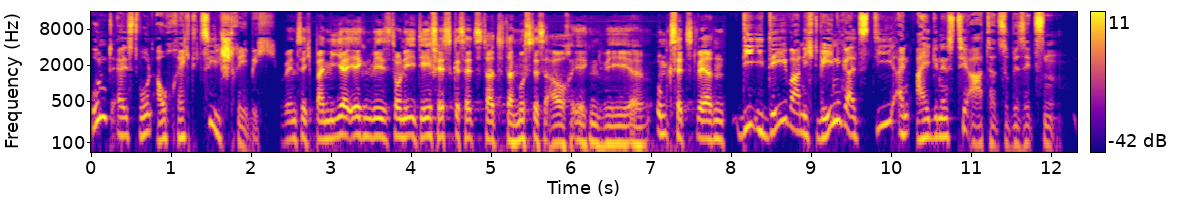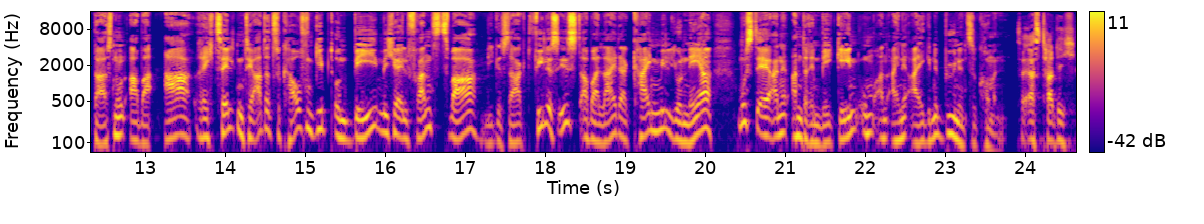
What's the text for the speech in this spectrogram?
und er ist wohl auch recht zielstrebig. Wenn sich bei mir irgendwie so eine Idee festgesetzt hat, dann muss das auch irgendwie äh, umgesetzt werden. Die Idee war nicht weniger als die, ein eigenes Theater zu besitzen. Da es nun aber A. recht selten Theater zu kaufen gibt und B. Michael Franz zwar, wie gesagt, vieles ist, aber leider kein Millionär, musste er einen anderen Weg gehen, um an eine eigene Bühne zu kommen. Zuerst hatte ich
